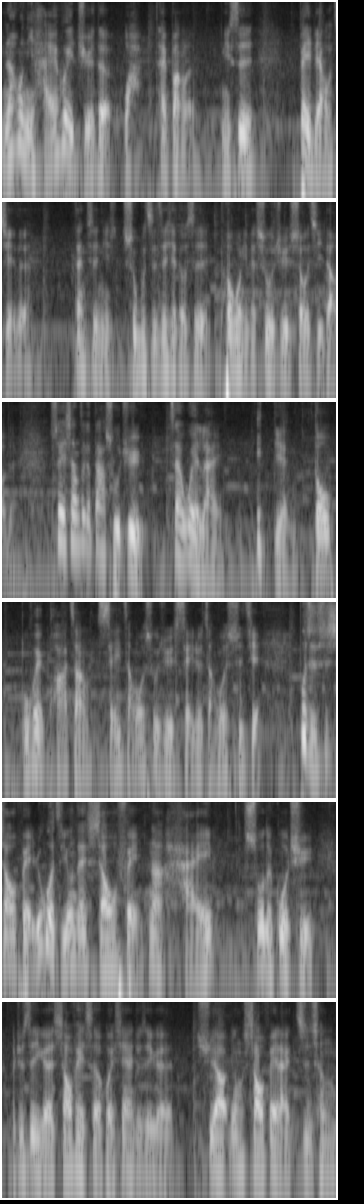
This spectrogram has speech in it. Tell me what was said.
然后你还会觉得哇，太棒了，你是被了解的。但其实你殊不知，这些都是透过你的数据收集到的。所以像这个大数据，在未来一点都不会夸张，谁掌握数据，谁就掌握世界。不只是消费，如果只用在消费，那还说得过去。我就是一个消费社会，现在就是一个。需要用消费来支撑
